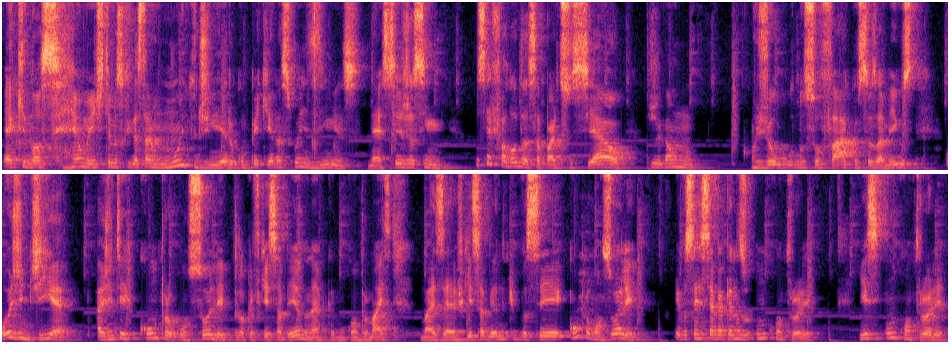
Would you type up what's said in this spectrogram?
é que nós realmente temos que gastar muito dinheiro com pequenas coisinhas, né? Seja assim, você falou dessa parte social, jogar um, um jogo no sofá com seus amigos. Hoje em dia, a gente compra o console, pelo que eu fiquei sabendo, né? Porque eu não compro mais, mas é, fiquei sabendo que você compra o console e você recebe apenas um controle. E esse um controle,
